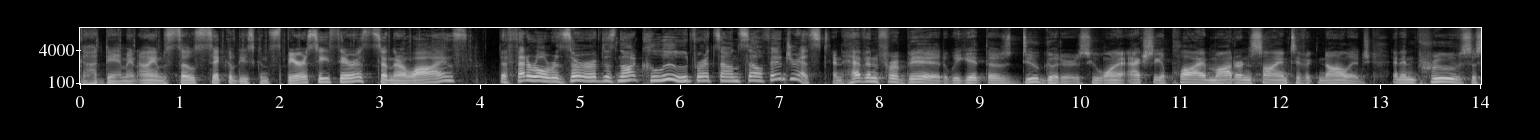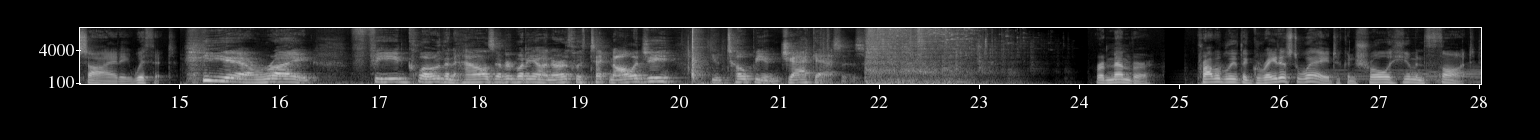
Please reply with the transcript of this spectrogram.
God damn it, I am so sick of these conspiracy theorists and their lies. The Federal Reserve does not collude for its own self interest. And heaven forbid we get those do gooders who want to actually apply modern scientific knowledge and improve society with it. yeah, right. Feed, clothe, and house everybody on Earth with technology? Utopian jackasses. Remember, Probably the greatest way to control human thought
